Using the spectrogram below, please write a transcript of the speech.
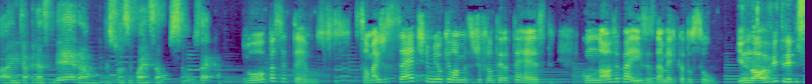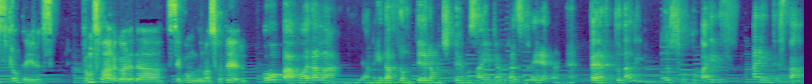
a ilha brasileira, pessoas iguais ao seu Zeca? Opa, se temos. São mais de 7 mil quilômetros de fronteira terrestre, com nove países da América do Sul. E nove tríplices fronteiras. Vamos falar agora da segunda do nosso roteiro? Opa, bora lá. E além da fronteira onde temos a ilha brasileira, né, perto dali, no sul do país, ainda está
